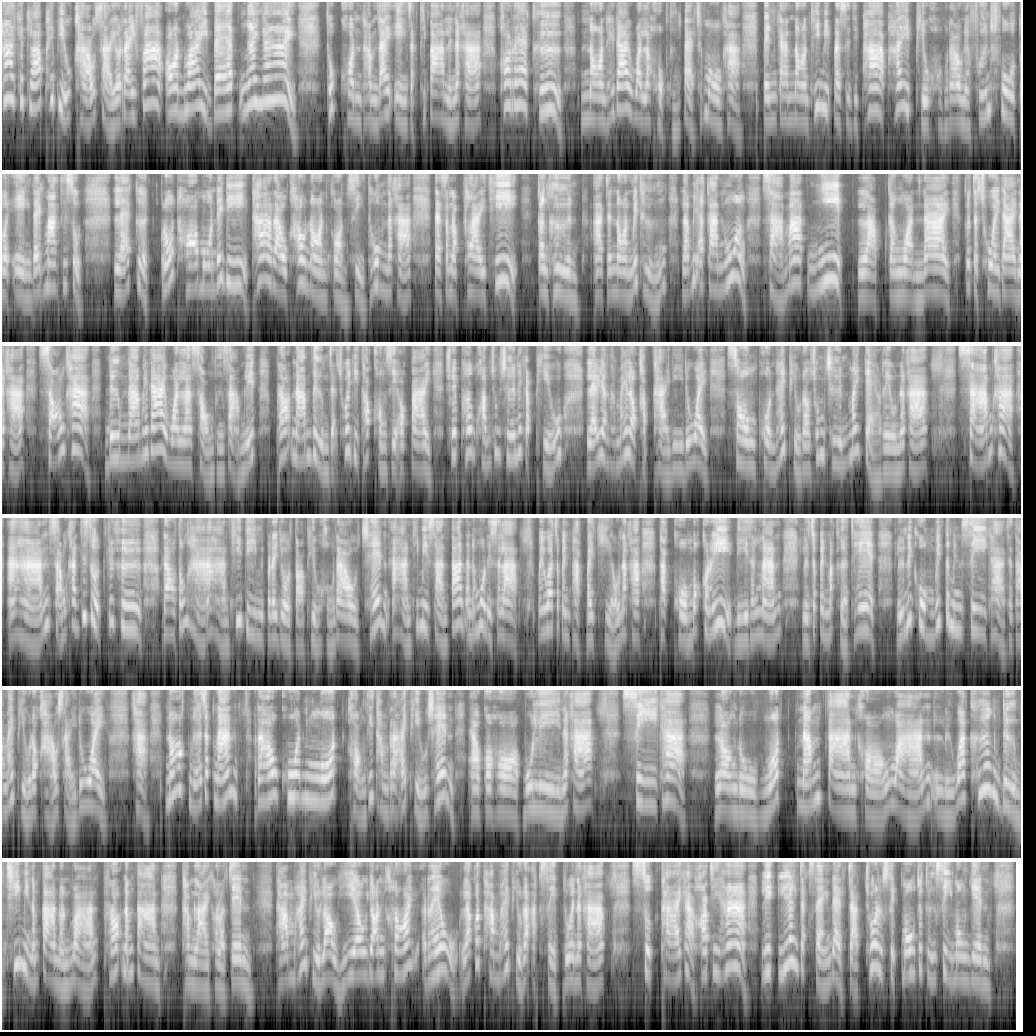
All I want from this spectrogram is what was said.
5 เคล็ดลับให้ผิวขาวใสไร้ฝ้าอ่อนวัยแบบง่ายๆ ทุกคนทำได้เองจากที่บ้านเลยนะคะ ข้อแรกคือนอนให้ได้วันละ 6-8 ชั่วโมงค่ะ เป็นการนอนที่มีประสิทธิภาพให้ผิวของเราเนี่ยฟื้นฟูตัวเองได้มากที่สุด และเกิดกรทฮอร์โมนได้ดี ถ้าเราเข้านอนก่อน4ี่ทุ่มนะคะ แต่สำหรับใครที่กลางคืนอาจจะนอนไม่ถึง แล้วมีอาการง่วงสามารถงีบ หลับกลางวันได้ก็จะช่วยได้นะคะ 2. ค่ะ ดื่มน้ำให้ได้วันละ 2-3 ลิตร เพราะน้ำดื่มจะช่วยดีท็อกของเสียออกไป ช่วยเพิ่มความชุ่มชื้นให้กับผิว แล้วยังทำให้เราขับถ่ายดีด้วย ส่งผลให้ผิวเราชุ่มชื้นไม่แก่เร็วนะคะ 3. ค่ะ อาหารสำคัญที่สุดก็คือ เราต้องหาอาหารที่ดีมีประโยชน์ต่อผิวของเรา เช่น อาหารที่มีสารต้านอนุมูลอิสระ ไม่ว่าจะเป็นผักใบเขียวนะคะ ผักโขมบรอกโคลีดีทั้งนั้น หรือจะเป็นมะเขือเทศ หรือในกลุ่มวิตามินซีค่ะ จะทำให้ผิวเราขาวใสด้วยค่ะ นอกเหนือจากนั้นเราควรงดของที่ทำร้ายผิวเช่น แอลกอฮอล์บุหรี่นะคะ C ค่ะ ลองดูงดน้ำตาลของหวานหรือว่าเครื่องดื่มที่มีน้ำตาลหวานหวาน เพราะน้ำตาลทำลายคอลลาเจนทำให้ผิวเราเหี่ยวย่อนคล้อยเร็ว แล้วก็ทำให้ผิวเราอักเสบด้วยนะคะ สุดท้ายค่ะข้อที่ 5 หลีกเลี่ยงจากแสงแดดจัดช่วง 10 โมงจนถึง 4 โมงเย็น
